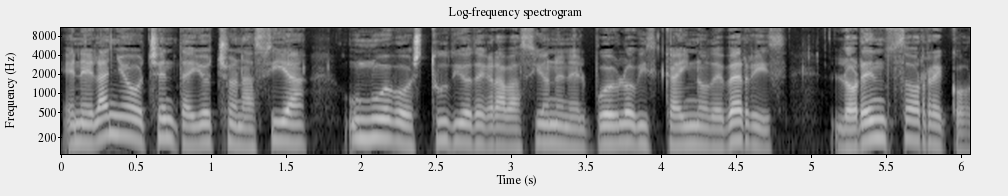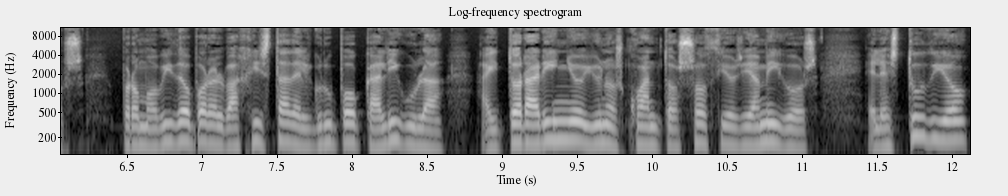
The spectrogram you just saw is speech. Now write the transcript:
En el año 88 nacía un nuevo estudio de grabación en el pueblo vizcaíno de Berriz, Lorenzo Records, promovido por el bajista del grupo Calígula, Aitor Ariño y unos cuantos socios y amigos. El estudio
